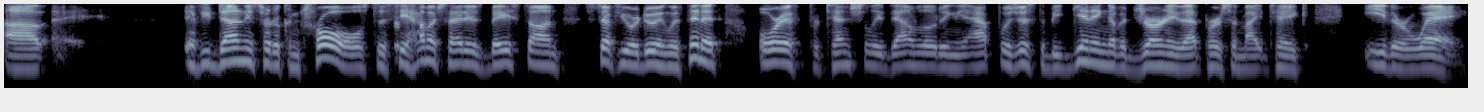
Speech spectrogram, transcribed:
uh, have you done any sort of controls to see how much that is based on stuff you are doing within it, or if potentially downloading the app was just the beginning of a journey that person might take either way?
